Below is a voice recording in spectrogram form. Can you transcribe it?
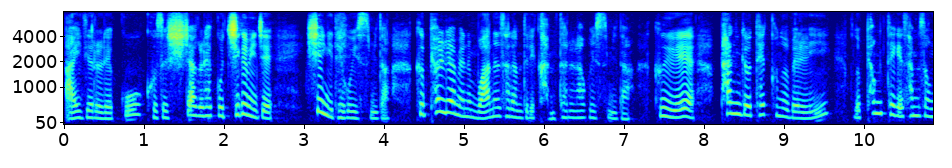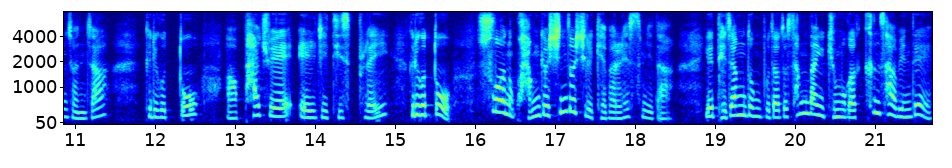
아이디어를 냈고 그것을 시작을 했고 지금 이제 시행이 되고 있습니다. 그 편리함에는 많은 사람들이 감탄을 하고 있습니다. 그 외에 판교 테크노밸리, 또 평택의 삼성전자, 그리고 또 어, 파주의 LG 디스플레이, 그리고 또 수원 광교 신도시를 개발을 했습니다. 이게 대장동보다도 상당히 규모가 큰 사업인데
